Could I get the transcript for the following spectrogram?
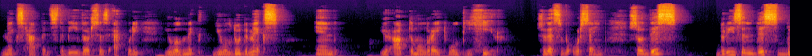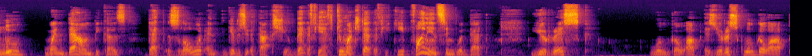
mix happens to be versus equity, you will mix, you will do the mix, and your optimal rate will be here. So that's what we're saying. So this, the reason this blue went down because debt is lower and gives you a tax shield. Then if you have too much debt, if you keep financing with debt, your risk will go up. As your risk will go up,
